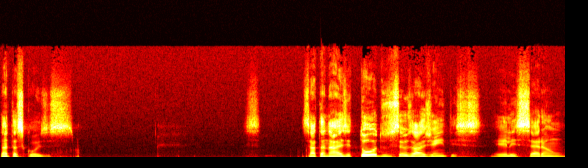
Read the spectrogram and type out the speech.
tantas coisas. Satanás e todos os seus agentes, eles serão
